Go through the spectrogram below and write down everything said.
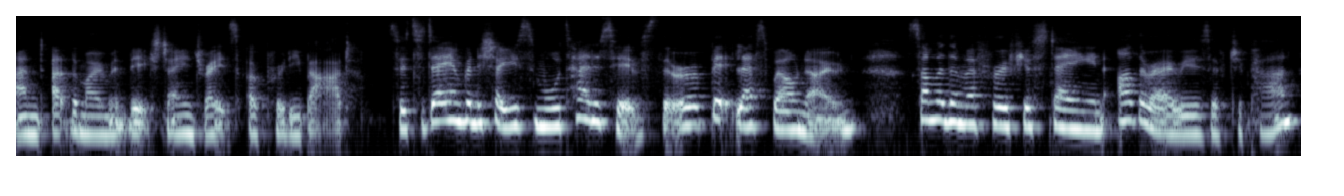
and at the moment, the exchange rates are pretty bad. So today I'm going to show you some alternatives that are a bit less well known. Some of them are for if you're staying in other areas of Japan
